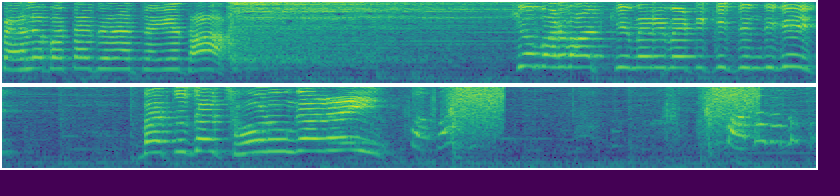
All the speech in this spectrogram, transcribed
पहले बता देना चाहिए था। क्यों बर्बाद की मेरी बेटी की ज़िंदगी? मैं तुझे छोड़ूँगा नहीं। पापा पापा पापा।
